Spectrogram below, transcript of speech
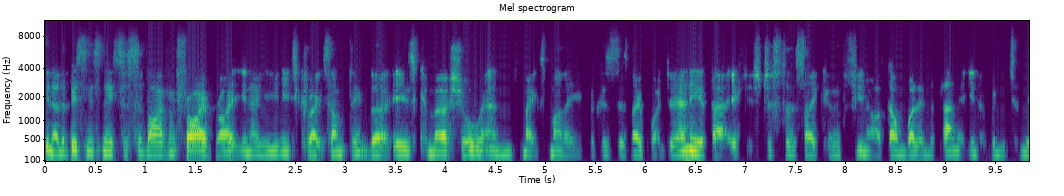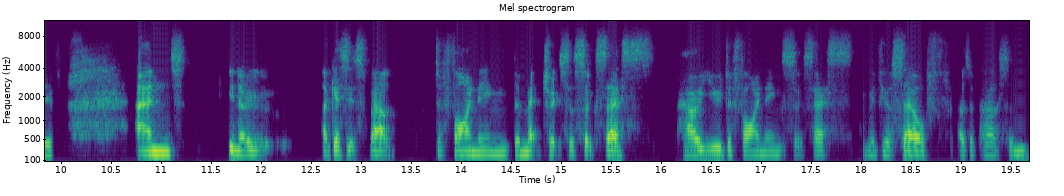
you know the business needs to survive and thrive right? You know you need to create something that is commercial and makes money because there's no point doing any of that if it's just for the sake of you know i've done well in the planet you know we need to live. And you know i guess it's about defining the metrics of success. How are you defining success with yourself as a person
